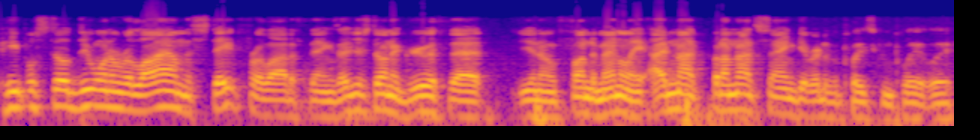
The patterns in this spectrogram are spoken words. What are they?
people still do want to rely on the state for a lot of things. I just don't agree with that, you know, fundamentally. I'm not, but I'm not saying get rid of the police completely.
